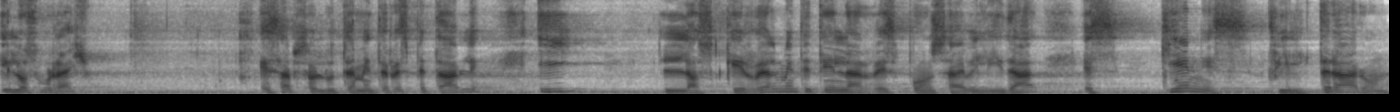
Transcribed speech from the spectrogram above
y lo subrayo. Es absolutamente respetable y los que realmente tienen la responsabilidad es quienes filtraron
